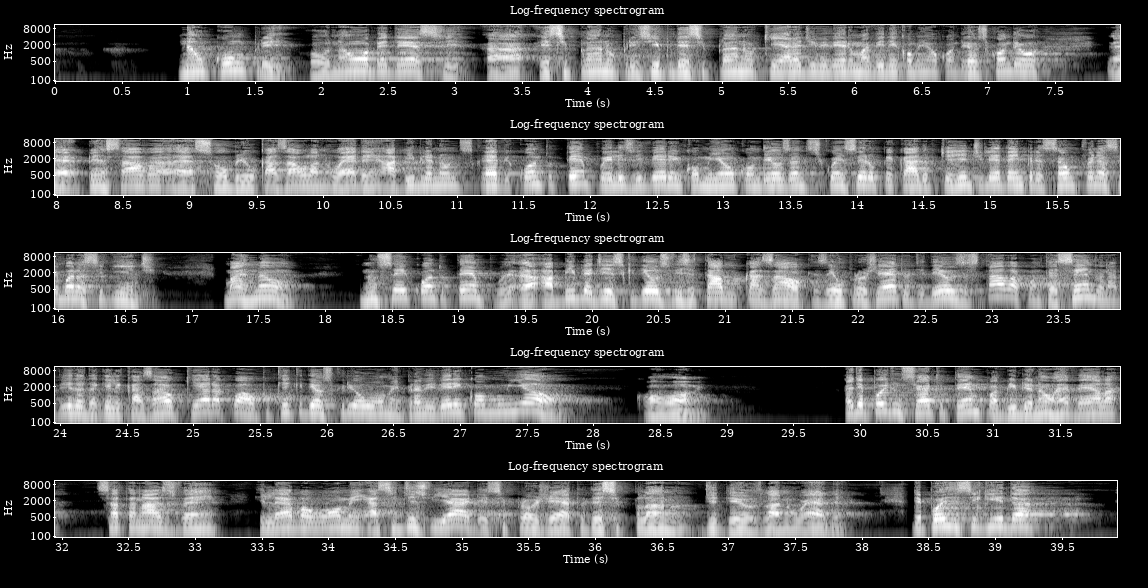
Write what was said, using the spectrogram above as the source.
não cumpre ou não obedece a esse plano, o princípio desse plano que era de viver uma vida em comunhão com Deus. Quando eu é, pensava é, sobre o casal lá no Éden, a Bíblia não descreve quanto tempo eles viveram em comunhão com Deus antes de conhecer o pecado, porque a gente lê da impressão que foi na semana seguinte. Mas não, não sei quanto tempo. A Bíblia diz que Deus visitava o casal, quer dizer, o projeto de Deus estava acontecendo na vida daquele casal, que era qual? Por que, que Deus criou o homem? Para viver em comunhão com o homem. Aí depois de um certo tempo, a Bíblia não revela, Satanás vem e leva o homem a se desviar desse projeto, desse plano de Deus lá no Éden. Depois, em seguida,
